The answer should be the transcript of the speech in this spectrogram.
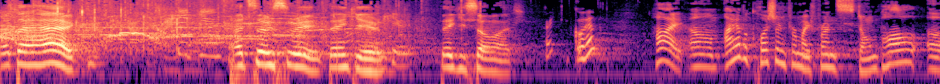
What the heck? Thank you. That's so sweet. Thank you. Thank you. Thank you so much. Go ahead. Hi, um, I have a question for my friend Stonepaw. Uh,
